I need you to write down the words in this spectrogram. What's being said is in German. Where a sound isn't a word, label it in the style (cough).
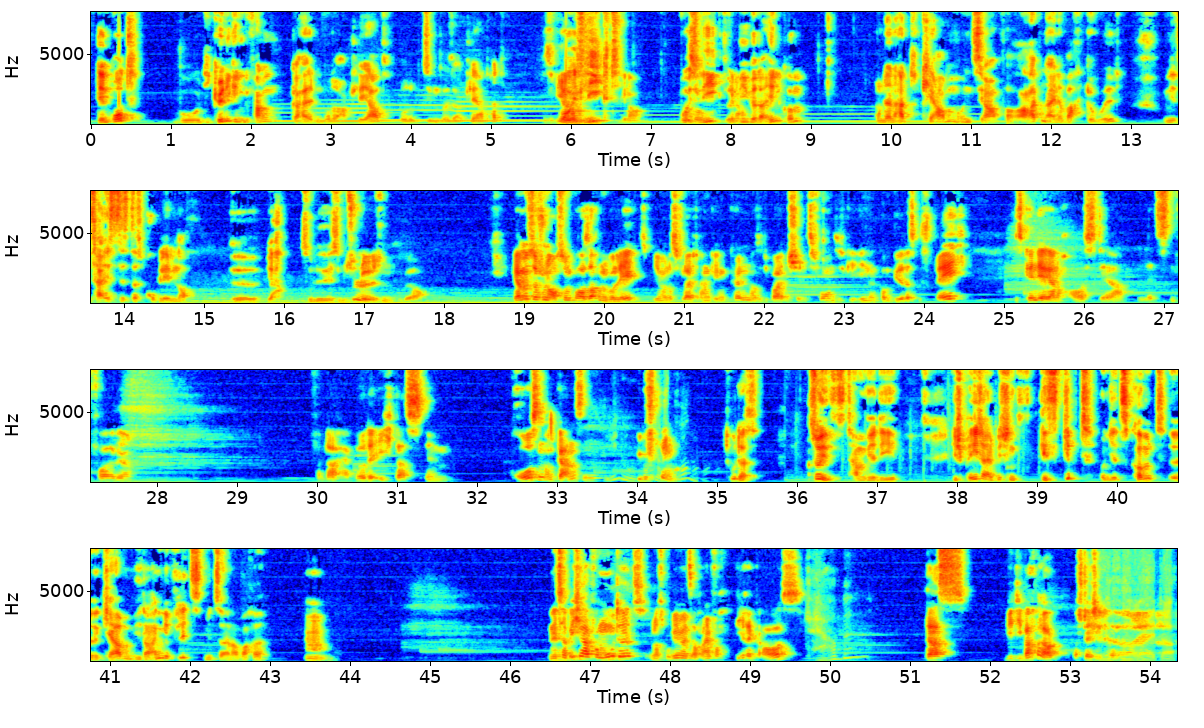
den Ort, wo die Königin gefangen gehalten wurde, erklärt, oder beziehungsweise erklärt hat, also wo es liegt. Genau. wo Ach so, es liegt und genau. wie wir da hinkommen. Und dann hat Kerben uns ja verraten, eine Wacht geholt. Und jetzt heißt es, das Problem noch äh, ja, zu lösen. zu lösen, ja. Wir haben uns ja schon auch so ein paar Sachen überlegt, wie wir das vielleicht angehen können. Also die beiden stehen jetzt vor uns, ich gehe hin, dann kommt wieder das Gespräch. Das kennt ihr ja noch aus der letzten Folge. Von daher würde ich das im Großen und Ganzen überspringen. Tu das. So, jetzt haben wir die Gespräche ein bisschen geskippt und jetzt kommt äh, Kerben wieder angeflitzt mit seiner Wache. Hm. Und jetzt habe ich ja vermutet, und das probieren wir jetzt auch einfach direkt aus, Kerben? dass wir die Wache erstechen können.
